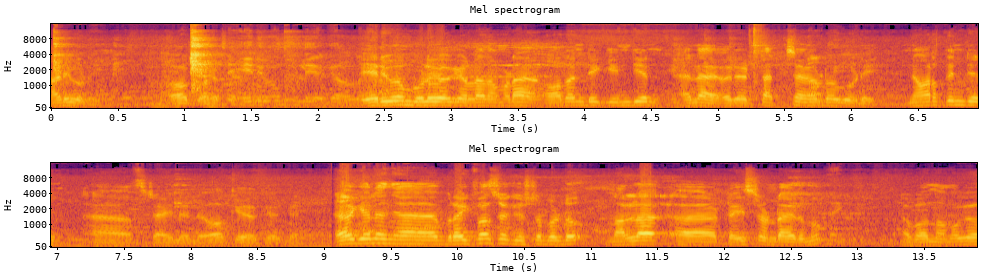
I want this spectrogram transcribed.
അടിപൊളി. ഓക്കെ. എരിവും പുളിയൊക്കെ ഉള്ള നമ്മുടെ ഓതന്റിക് ഇന്ത്യൻ അല്ല ഒരു ടച്ച് കൂടി. നോർത്ത് ഇന്ത്യൻ സ്റ്റൈലല്ലേ ഓക്കെ ഓക്കെ ഓക്കെ. ഏതൊക്കെയാലും ഞാൻ ബ്രേക്ക്ഫാസ്റ്റ് ഒക്കെ ഇഷ്ടപ്പെട്ടു. നല്ല ടേസ്റ്റ് ഉണ്ടായിരുന്നു. അപ്പോൾ നമുക്ക്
